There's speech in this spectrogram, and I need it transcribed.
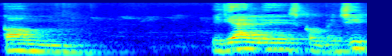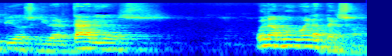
con ideales, con principios libertarios, una muy buena persona.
